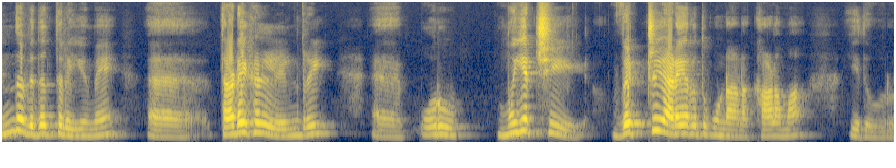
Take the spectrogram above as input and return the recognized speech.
எந்த விதத்திலையுமே தடைகள் இன்றி ஒரு முயற்சி வெற்றி அடையிறதுக்கு உண்டான காலமாக இது ஒரு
